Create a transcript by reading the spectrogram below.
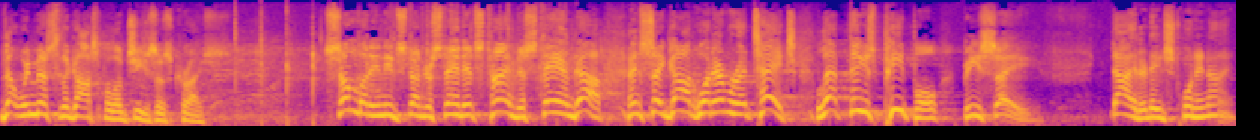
that we miss the gospel of Jesus Christ. Somebody needs to understand it's time to stand up and say, God, whatever it takes, let these people be saved. Died at age 29.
